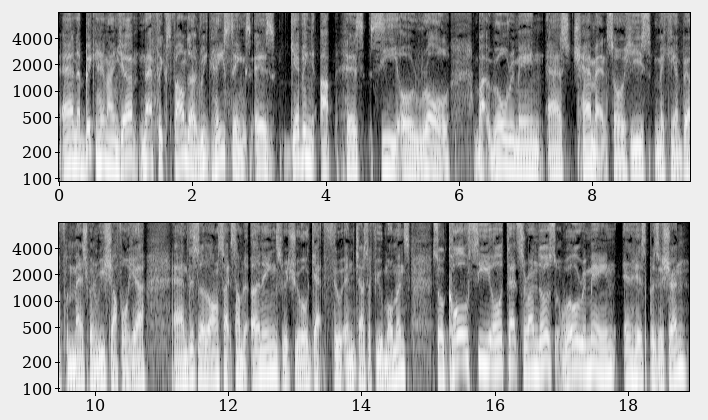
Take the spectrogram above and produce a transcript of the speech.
And a big headline here, Netflix founder Reed Hastings is giving up his CEO role, but will remain as chairman. So he's making a bit of a management reshuffle here. And this is alongside some of the earnings, which we will get through in just a few moments. So co-CEO Ted Sarandos will remain in his position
